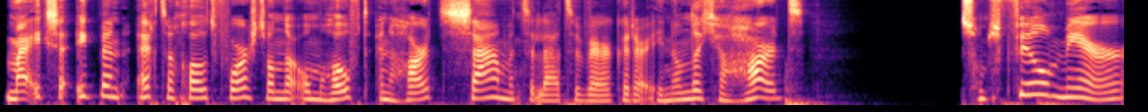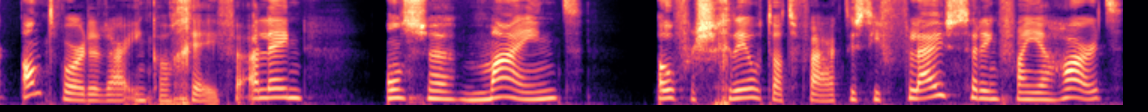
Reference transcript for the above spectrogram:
Maar ik, ik ben echt een groot voorstander om hoofd en hart samen te laten werken daarin. Omdat je hart soms veel meer antwoorden daarin kan geven. Alleen onze mind overschreeuwt dat vaak. Dus die fluistering van je hart,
